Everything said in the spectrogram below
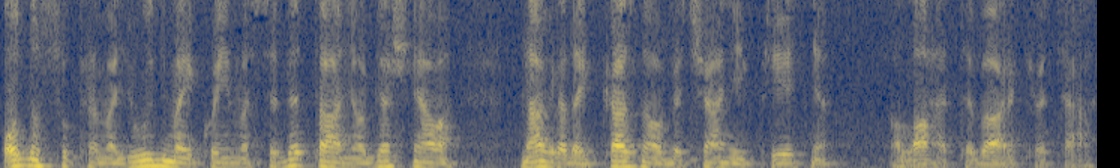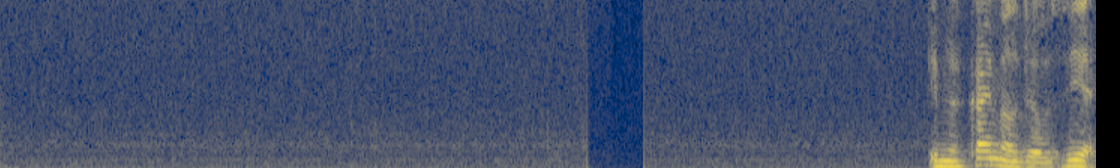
odnosu prema ljudima i kojima se detaljno objašnjava nagrada i kazna, obećanja i prijetnja Allaha tebareke ve ta'ala. Ibn Kajm al-Džauzije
